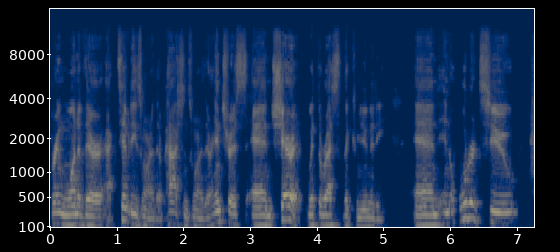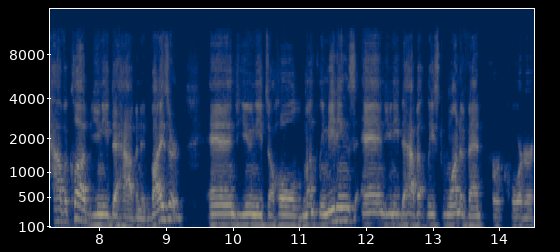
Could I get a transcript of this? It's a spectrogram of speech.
bring one of their activities, one of their passions, one of their interests, and share it with the rest of the community. And in order to have a club, you need to have an advisor and you need to hold monthly meetings and you need to have at least one event per quarter.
